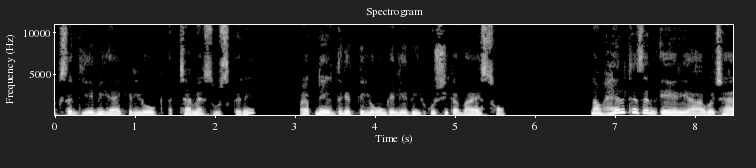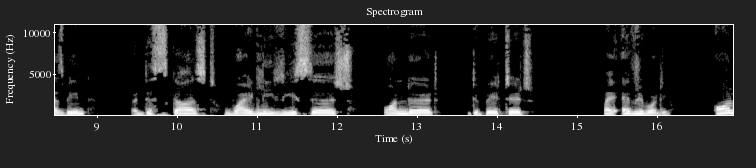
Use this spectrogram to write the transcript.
مقصد یہ بھی ہے کہ لوگ اچھا محسوس کریں اور اپنے ارد گرد کے لوگوں کے لیے بھی خوشی کا باعث ہوں نا health is an area which has بیسکسڈ widely research debated everybody all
